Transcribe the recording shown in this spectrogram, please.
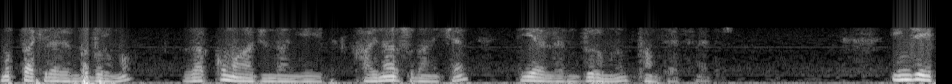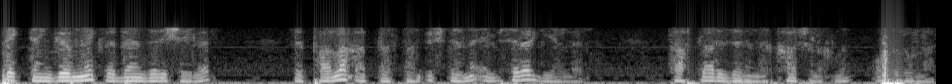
Muttakilerin bu durumu zakkum ağacından yiyip kaynar sudan içen diğerlerin durumunun tam tersinedir. İnce ipekten gömlek ve benzeri şeyler ve parlak atlastan üstlerine elbiseler giyerler. Tahtlar üzerinde karşılıklı otururlar.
